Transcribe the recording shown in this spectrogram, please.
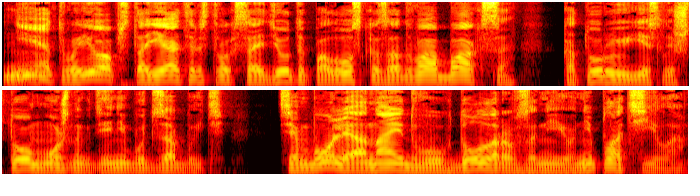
Нет, в ее обстоятельствах сойдет и полоска за 2 бакса, которую, если что, можно где-нибудь забыть. Тем более она и двух долларов за нее не платила.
